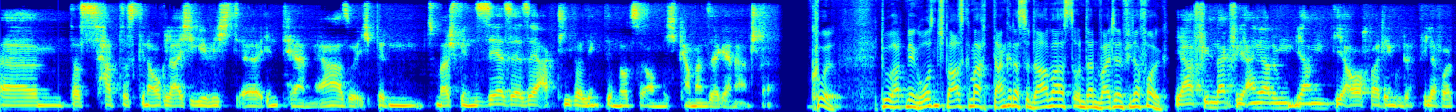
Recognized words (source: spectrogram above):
ähm, das hat das genau gleiche Gewicht äh, intern. Ja? Also ich bin zum Beispiel ein sehr, sehr, sehr aktiver LinkedIn-Nutzer und mich kann man sehr gerne anschreiben. Cool. Du, hat mir großen Spaß gemacht. Danke, dass du da warst und dann weiterhin viel Erfolg. Ja, vielen Dank für die Einladung, Jan. Dir auch weiterhin gute, viel Erfolg.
